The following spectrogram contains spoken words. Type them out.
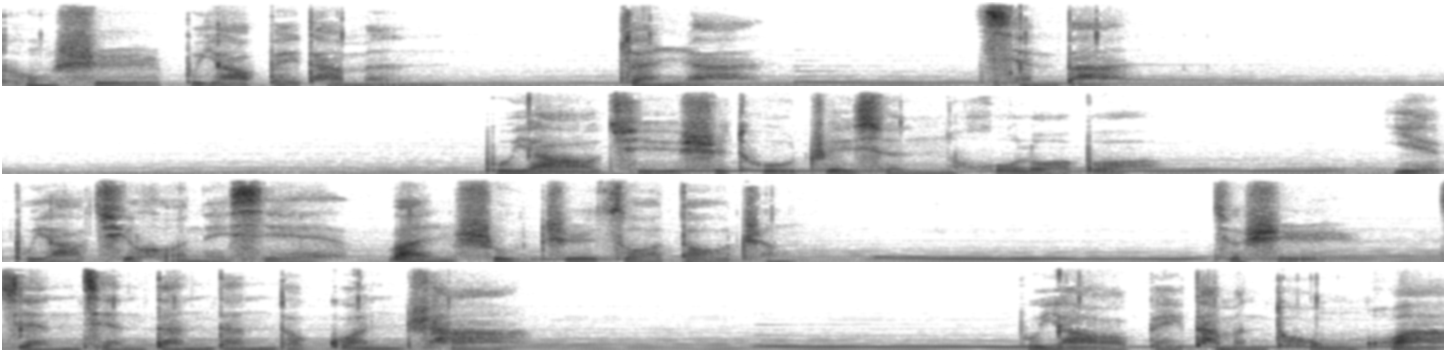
同时不要被他们沾染、牵绊，不要去试图追寻胡萝卜，也不要去和那些。万树枝作斗争，就是简简单单的观察，不要被他们同化，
